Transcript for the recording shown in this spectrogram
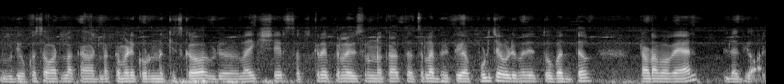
व्हिडिओ कसा वाटला काय वाटला कमेंट करून नक्कीच कळवा. व्हिडिओला लाईक शेअर सबस्क्राईब करायला विसरू नका. तर चला भेटूया पुढच्या व्हिडिओमध्ये. तोपर्यंत टाटा बाबा अँड लव यू ऑल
